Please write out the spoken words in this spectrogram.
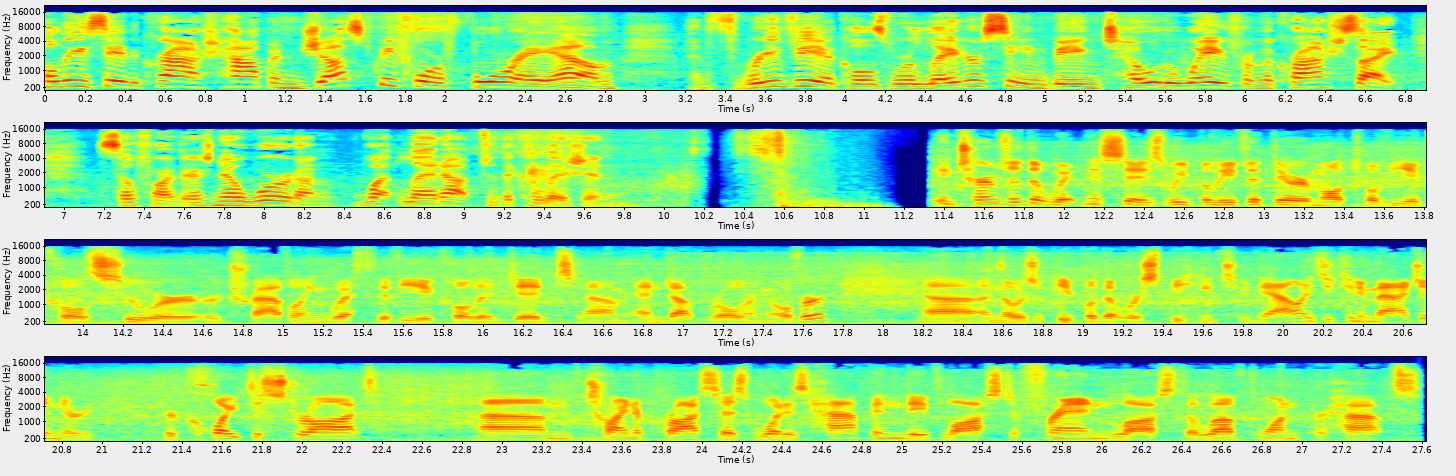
Police say the crash happened just before 4 a.m., and three vehicles were later seen being towed away from the crash site. So far, there's no word on what led up to the collision. In terms of the witnesses, we believe that there were multiple vehicles who were traveling with the vehicle that did um, end up rolling over. Uh, and those are people that we're speaking to now. As you can imagine, they're, they're quite distraught, um, trying to process what has happened. They've lost a friend, lost a loved one, perhaps.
